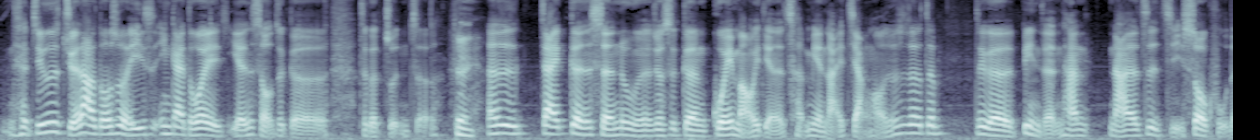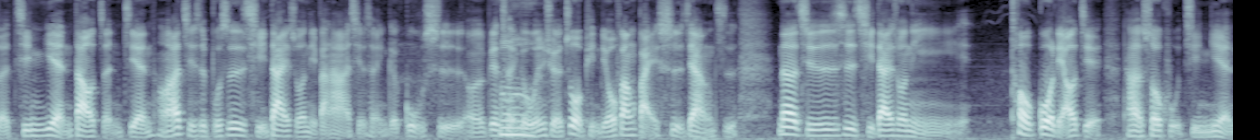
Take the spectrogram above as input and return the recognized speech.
几乎绝大多数的医师应该都会严守这个这个准则。对，但是在更深入的，就是更龟毛一点的层面来讲哦，就是这这。这个病人他拿着自己受苦的经验到诊间，他其实不是期待说你把它写成一个故事，呃，变成一个文学作品流芳百世这样子。那其实是期待说你透过了解他的受苦经验，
